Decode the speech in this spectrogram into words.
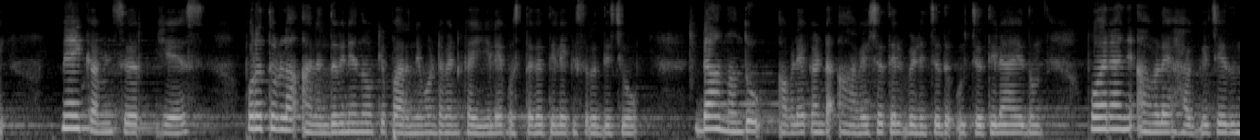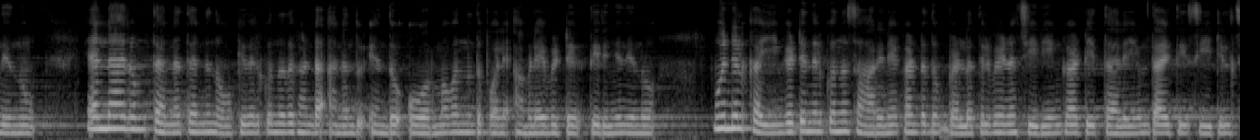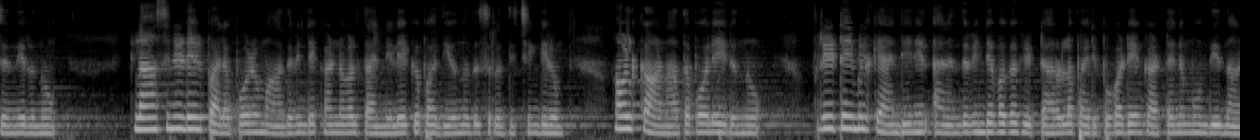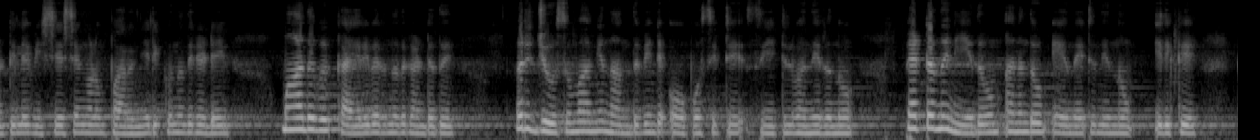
മേ കമിൻ സർ യെസ് പുറത്തുള്ള അനന്തുവിനെ നോക്കി പറഞ്ഞുകൊണ്ടവൻ കയ്യിലെ പുസ്തകത്തിലേക്ക് ശ്രദ്ധിച്ചു. ഡാ നന്ദു അവളെ കണ്ട ആവേശത്തിൽ വിളിച്ചത് ഉച്ചത്തിലായതും പോരാഞ്ഞ് അവളെ ഹഗ് ചെയ്തു നിന്നു. എല്ലാവരും തന്നെ തന്നെ നോക്കി നിൽക്കുന്നത് കണ്ട അനന്തു എന്തോ ഓർമ്മ വന്നതുപോലെ അവളെ വിട്ട് തിരിഞ്ഞു നിന്നു. മുന്നിൽ കയ്യും കെട്ടി നിൽക്കുന്ന സാറിനെ കണ്ടതും വെള്ളത്തിൽ വീണ ചിരിയും കാട്ടി തലയും താഴ്ത്തി സീറ്റിൽ ചെന്നിരുന്നു. ക്ലാസ്സിനിടയിൽ പലപ്പോഴും മാധവിന്റെ കണ്ണുകൾ തന്നിലേക്ക് പതിയുന്നത് ശ്രദ്ധിച്ചെങ്കിലും അവൾ കാണാത്ത പോലെ ഇരുന്നു. ഫ്രീ ടൈമിൽ ക്യാന്റീനിൽ അനന്തുവിന്റെ വക കിട്ടാറുള്ള പരിപ്പ് വടയും കട്ടനും മുന്തി നാട്ടിലെ വിശേഷങ്ങളും പറഞ്ഞിരിക്കുന്നതിനിടയിൽ മാധവ് കയറി വരുന്നത് കണ്ടത് ഒരു ജ്യൂസും വാങ്ങി നന്ദുവിന്റെ ഓപ്പോസിറ്റ് സീറ്റിൽ വന്നിരുന്നു. പെട്ടെന്ന് നീതവും അനന്തവും എഴുന്നേറ്റ് നിന്നു. ഇരിക്ക്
